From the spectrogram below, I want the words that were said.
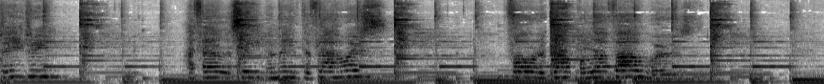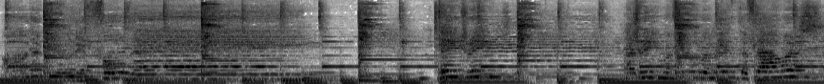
Daydream, I fell asleep amid the flowers for a couple of hours on a beautiful day. Daydream, I dream of you amid the flowers.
